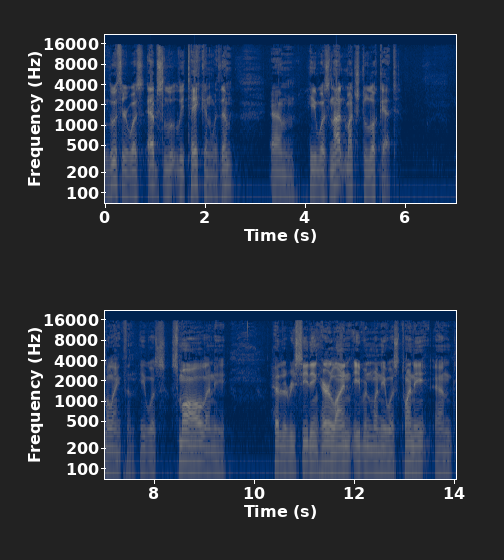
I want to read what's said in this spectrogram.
Luther was absolutely taken with him. Um, he was not much to look at, Melanchthon. He was small and he had a receding hairline even when he was 20 and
